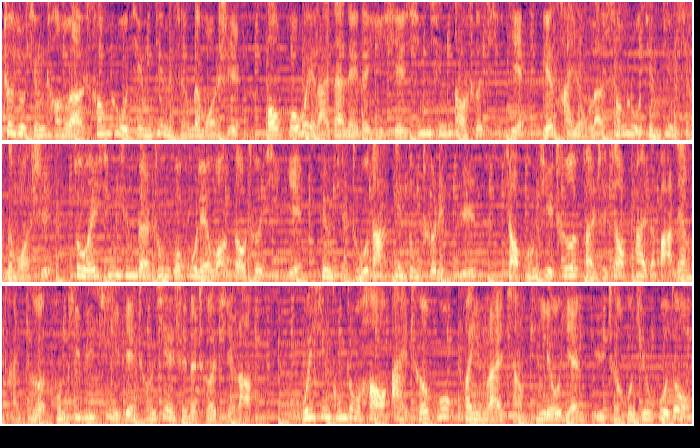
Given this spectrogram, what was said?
这就形成了双路径并行的模式。包括蔚来在内的一些新兴造车企业也采用了双路径并行的模式。作为新兴的中国互联网造车企业，并且主打电动车领域，小鹏汽车算是较快的把量产车从 PPT 变成现实的车企了。微信公众号爱车乎，欢迎来抢评留言与车乎君互动。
